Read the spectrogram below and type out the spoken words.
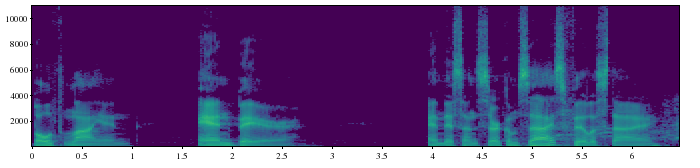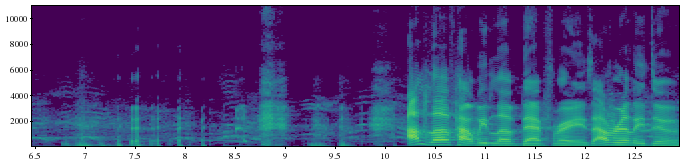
both lion and bear and this uncircumcised Philistine. I love how we love that phrase. I really do.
